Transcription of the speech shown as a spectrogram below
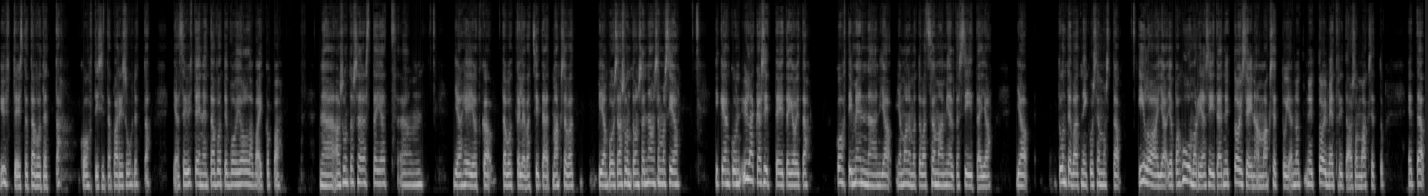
yhteistä tavoitetta kohti sitä parisuhdetta – ja se yhteinen tavoite voi olla vaikkapa nämä asuntosäästäjät äm, ja he, jotka tavoittelevat sitä, että maksavat pian pois asuntonsa. Nämä on semmoisia ikään kuin yläkäsitteitä, joita kohti mennään ja, ja molemmat ovat samaa mieltä siitä ja, ja tuntevat niin kuin semmoista iloa ja jopa huumoria siitä, että nyt toi seinä on maksettu ja nyt, nyt toi metri taas on maksettu. Että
